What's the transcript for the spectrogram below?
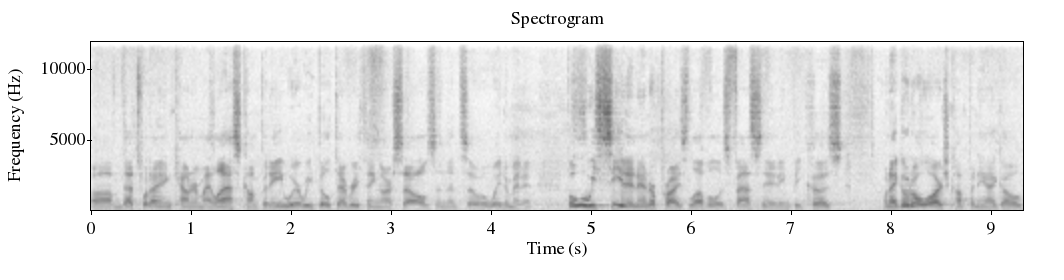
um, that's what I encountered in my last company where we built everything ourselves and then so, oh, wait a minute. But what we see at an enterprise level is fascinating because when I go to a large company, I go,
